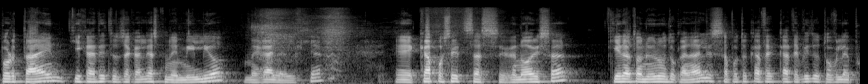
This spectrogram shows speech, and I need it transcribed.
Sport Time και είχα δει τον Τζακαλέα στον Εμίλιο. Μεγάλη αλήθεια. Ε, Κάπως έτσι σας γνώρισα και είδα τον Ιούνιο το κανάλι σας. Από το κάθε, κάθε βίντεο το βλέπω.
